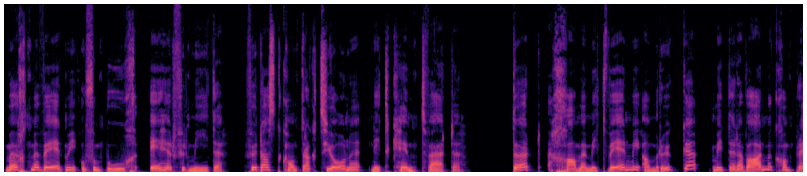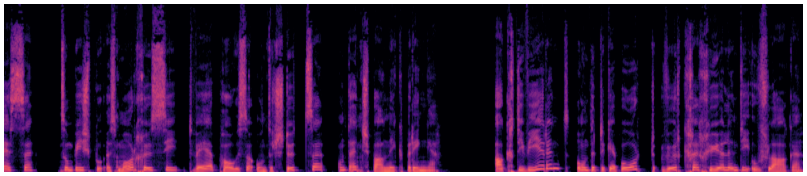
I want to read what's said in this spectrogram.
möchte man Wärme auf dem Bauch eher vermeiden, für dass die Kontraktionen nicht gehemmt werden. Dort kann man mit Wärme am Rücken mit einer warmen Kompresse zum Beispiel ein Moorküssi, die Wehenpause unterstützen und Entspannung bringen. Aktivierend unter der Geburt wirken kühlende Auflagen,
